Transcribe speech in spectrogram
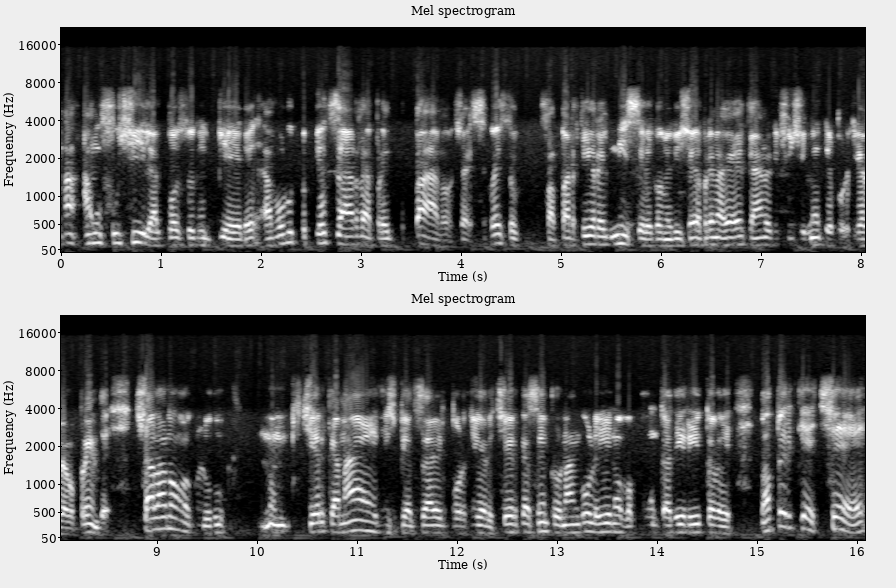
ha, ha, un fucile al posto del piede ha voluto piazzarla a prendere palo. Cioè se questo fa partire il missile come diceva prima Gaetano difficilmente il portiere lo prende. Cialanoglu non cerca mai di spiazzare il portiere, cerca sempre un angolino punta diritto, ma perché c'è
